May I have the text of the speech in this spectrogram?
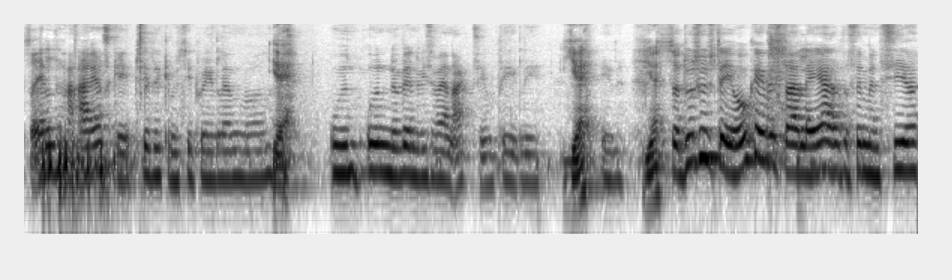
Så alle har ejerskab til det, kan man sige på en eller anden måde. Ja, Uden, uden nødvendigvis at være en aktiv del i, ja, i det. ja. Så du synes, det er okay, hvis der er lærere, der simpelthen siger,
